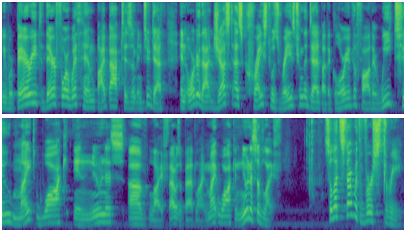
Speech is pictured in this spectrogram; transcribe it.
We were buried, therefore, with him by baptism into death, in order that, just as Christ was raised from the dead by the glory of the Father, we too might walk in newness of life. That was a bad line. Might walk in newness of life. So let's start with verse 3.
